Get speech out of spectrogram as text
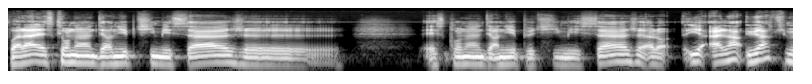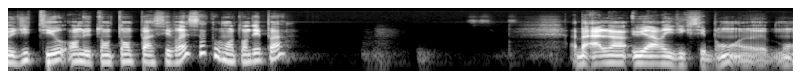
Voilà, est-ce qu'on a un dernier petit message est-ce qu'on a un dernier petit message? Alors, il y a Alain Huard qui me dit Théo, on ne t'entend pas. C'est vrai ça que vous m'entendez pas? Ah bah, Alain Huard, il dit que c'est bon, euh, bon.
